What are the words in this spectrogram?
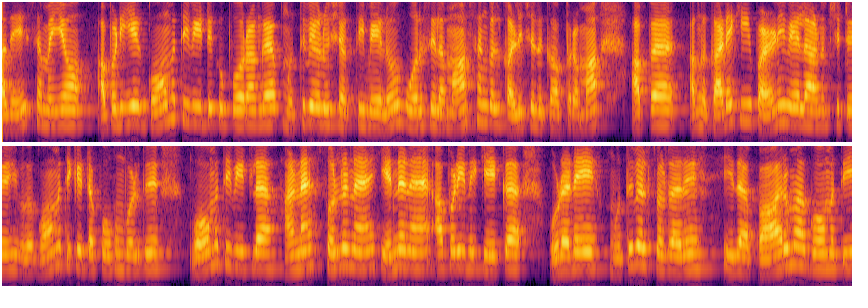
அதே அதே சமயம். அப்படியே கோமதி வீட்டுக்கு போகிறாங்க முத்துவேலு சக்திவேலும் ஒரு சில மாதங்கள் கழிச்சதுக்கு அப்புறமா அப்போ அங்கே கடைக்கு பழனிவேலை அனுப்பிச்சிட்டு இவங்க கோமதி கிட்ட போகும்பொழுது கோமதி வீட்டில் அண்ணே சொல்லுண்ணே என்னண்ணே? அப்படின்னு கேட்க உடனே முத்துவேல் சொல்கிறாரு இதை பாருமா கோமதி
